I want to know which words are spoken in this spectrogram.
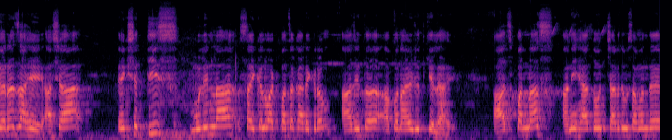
गरज आहे अशा एकशे तीस मुलींना सायकल वाटपाचा कार्यक्रम आज इथं आपण आयोजित केला आहे. आज पन्नास आणि ह्या दोन चार दिवसामध्ये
